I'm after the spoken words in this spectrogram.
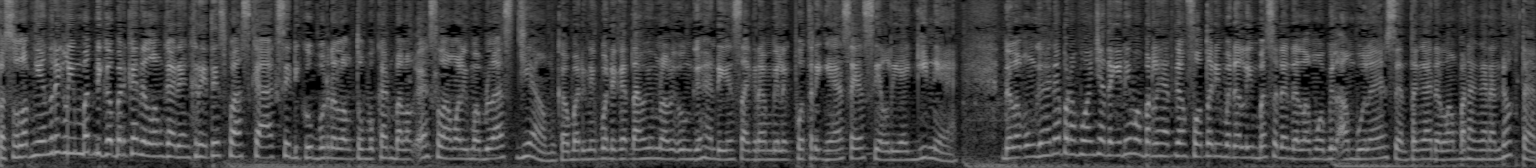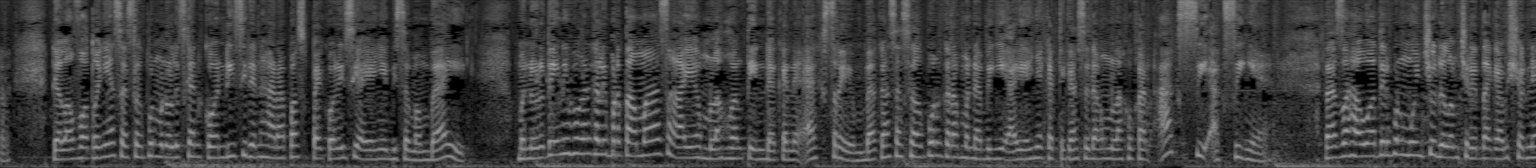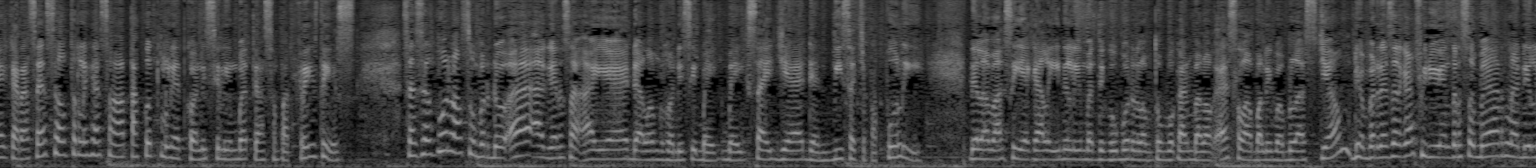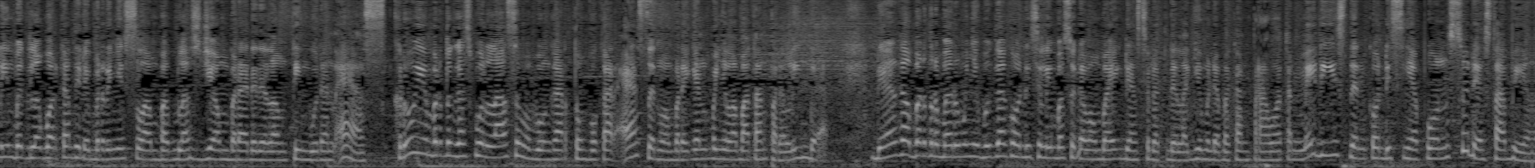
Pesulap nyentrik limbat dikabarkan dalam keadaan kritis pasca aksi dikubur dalam tumpukan balok es selama 15 jam. Kabar ini pun diketahui melalui unggahan di Instagram milik putrinya Cecilia Gina. Dalam unggahannya perempuan cantik ini memperlihatkan foto di mana limbas sedang dalam mobil ambulans dan tengah dalam penanganan dokter. Dalam fotonya Cecil pun menuliskan kondisi dan harapan supaya kondisi ayahnya bisa membaik. Menurutnya ini bukan kali pertama sang ayah melakukan tindakan yang ekstrim. Bahkan Cecil pun kerap mendampingi ayahnya ketika sedang melakukan aksi-aksinya. Rasa khawatir pun muncul dalam cerita captionnya karena Cecil terlihat sangat takut melihat kondisi Limbat yang sempat kritis. Cecil pun langsung berdoa agar sang ayah dalam kondisi baik-baik saja dan bisa cepat pulih. Dalam aksi ya kali ini Limbat dikubur dalam tumpukan balok es selama 15 jam dan berdasarkan video yang tersebar, Nadi Limbat dilaporkan tidak berdenyut selama 14 jam berada dalam timbunan es. Kru yang bertugas pun langsung membongkar tumpukan es dan memberikan penyelamatan pada Limbat. Dan kabar terbaru menyebutkan kondisi Limbat sudah membaik dan sudah tidak lagi mendapatkan perawatan medis dan kondisinya pun sudah stabil.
